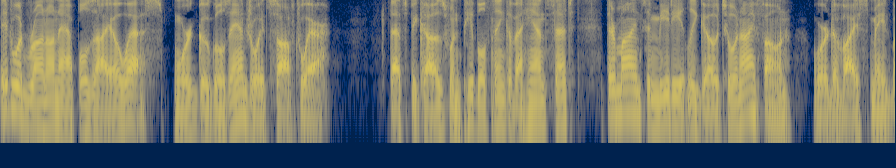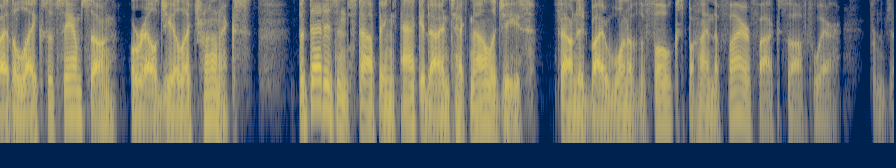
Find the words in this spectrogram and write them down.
it would run on Apple's iOS or Google's Android software. That's because when people think of a handset, their minds immediately go to an iPhone or a device made by the likes of Samsung or LG Electronics. But that isn't stopping Acadine Technologies, founded by one of the folks behind the Firefox software, from jumping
